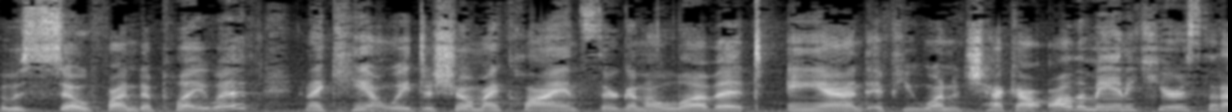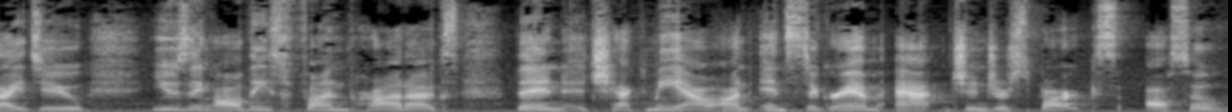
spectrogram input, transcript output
It was so fun to play with and I can't wait to show my clients. They're going to love it. And if you want to check out all the manicure manicures that I do using all these fun products, then check me out on Instagram at Ginger Sparks, also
